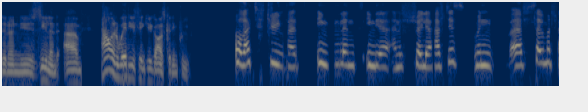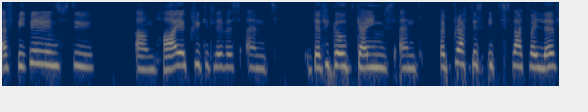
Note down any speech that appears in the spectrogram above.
and New Zealand, um, how and where do you think you guys can improve? Well, that's true that England, India, and Australia have just when have so much have experience to um higher cricket levels and difficult games, and they practice. It's like they live,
